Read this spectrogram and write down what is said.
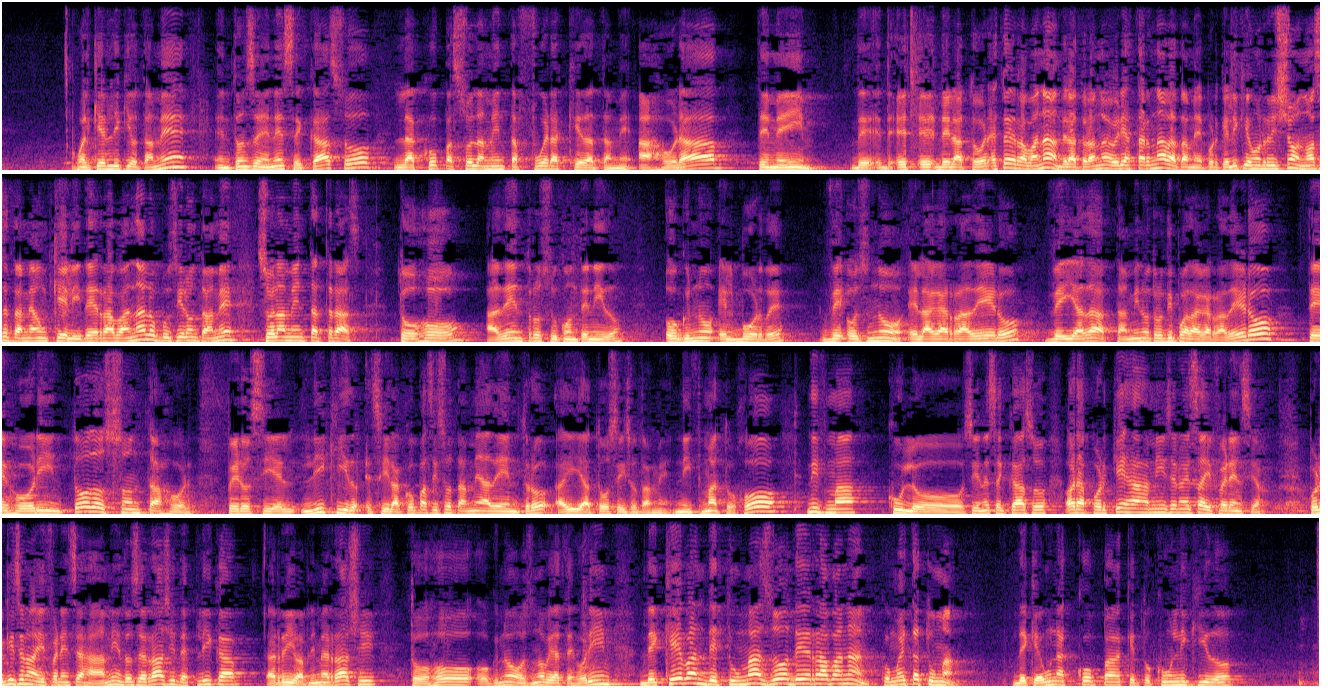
Cualquier líquido tamé, entonces en ese caso la copa solamente afuera queda tamé. Ahorab Temeim de, de, eh, de, la Torah, esto es de Rabanán, de la Torah no debería estar nada también, porque el líquido es un rishon, no hace también a un Kelly. De Rabanán lo pusieron también solamente atrás. Tojo, adentro su contenido, ogno el borde, veosno el agarradero, veyadab, también otro tipo de agarradero, tejorín, todos son tajor. Pero si el líquido, si la copa se hizo también adentro, ahí ya todo se hizo también. Nitma tojo, nitma culo. Si en ese caso. Ahora, ¿por qué Jajamí hicieron esa diferencia? ¿Por qué hicieron la diferencia Jajamí? Entonces Rashi te explica arriba. Primer Rashi. Toho, Ogno, Osno, Tejorim. ¿De qué van de tumazo de Rabanán? Como esta tuma. De que una copa que tocó un líquido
